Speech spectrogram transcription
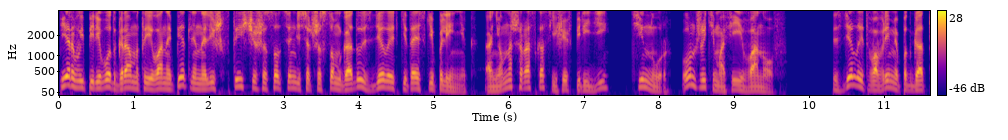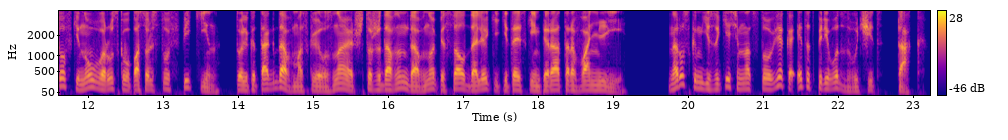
Первый перевод грамоты Ивана Петлина лишь в 1676 году сделает китайский пленник. О нем наш рассказ еще впереди. Тинур, он же Тимофей Иванов. Сделает во время подготовки нового русского посольства в Пекин. Только тогда в Москве узнают, что же давным-давно писал далекий китайский император Вань Ли. На русском языке XVII века этот перевод звучит так.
